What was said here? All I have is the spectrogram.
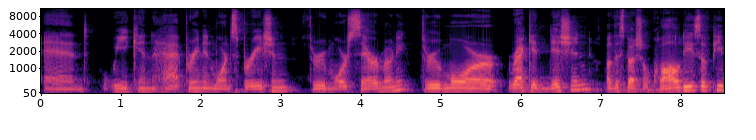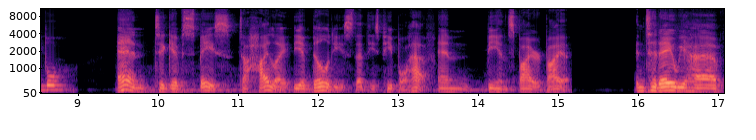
and we can ha- bring in more inspiration through more ceremony, through more recognition of the special qualities of people, and to give space to highlight the abilities that these people have and be inspired by it. And today we have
